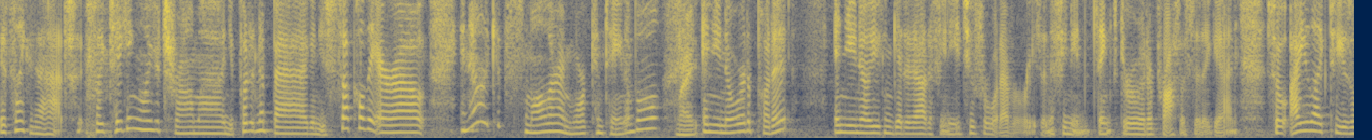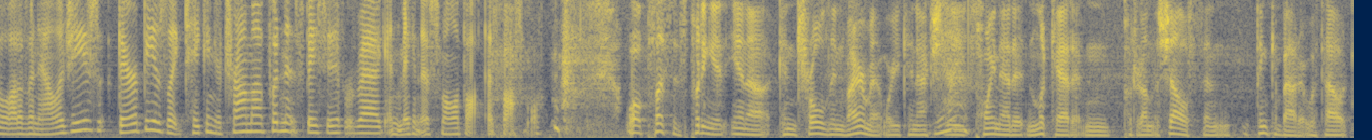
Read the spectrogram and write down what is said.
It's like that. It's like taking all your trauma and you put it in a bag and you suck all the air out, and now it gets smaller and more containable. Right. And you know where to put it. And you know you can get it out if you need to for whatever reason, if you need to think through it or process it again. So I like to use a lot of analogies. Therapy is like taking your trauma, putting it in a space saver bag, and making it as small as possible. Well, plus it's putting it in a controlled environment where you can actually Yes. point at it and look at it and put it on the shelf and think about it without,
